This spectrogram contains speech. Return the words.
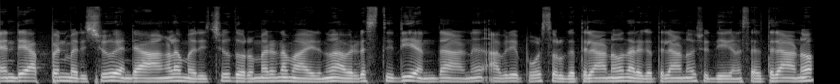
എന്റെ അപ്പൻ മരിച്ചു എന്റെ ആങ്ങള മരിച്ചു ദുർമരണമായിരുന്നു. അവരുടെ സ്ഥിതി എന്താണ്? അവരിപ്പോൾ സ്വർഗത്തിലാണോ നരകത്തിലാണോ ശുദ്ധീകരണ സ്ഥലത്തിലാണോ?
